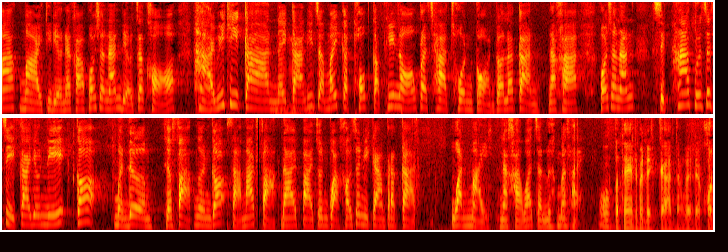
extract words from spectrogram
มากมายทีเดียวนะคะ เพราะฉะนั้นเดี๋ยวจะขอหาวิธีการในการที่จะไม่กระทบกับพี่น้องประชาชนก่อนก็แล้วกันนะคะ เพราะฉะนั้น 15 พฤศจิกายนนี้ก็เหมือนเดิม จะฝากเงินก็สามารถฝากได้ไปจนกว่าเขาจะมีการประกาศวันใหม่นะคะ ว่าจะเริ่มเมื่อไหร่โอ้ประเทศเป็นเผด็จการจังเลยแต่คน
